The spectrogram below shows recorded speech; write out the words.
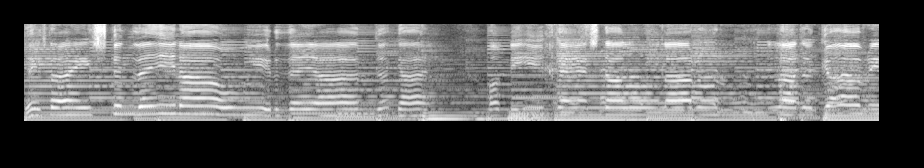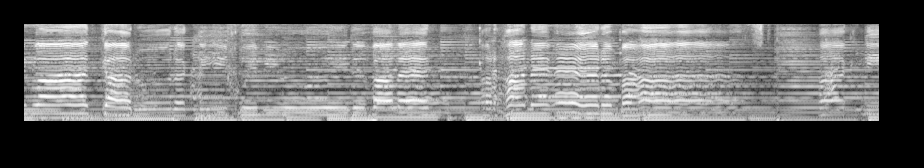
Deis na eist yn ddeunaw i'r ddeiad dy gael Ond ni ches dalwn ar wrth nad y gyfri mlad garwr ac ni chwibiwr falen ar hanner y mast ac ni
